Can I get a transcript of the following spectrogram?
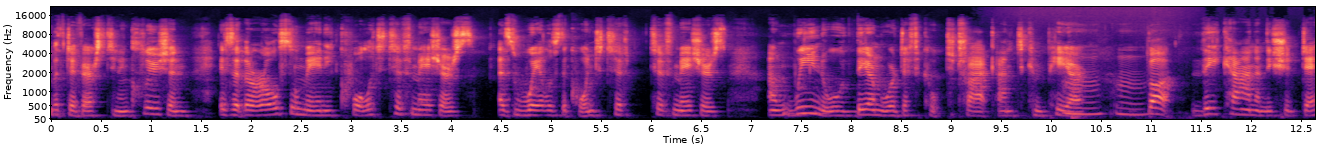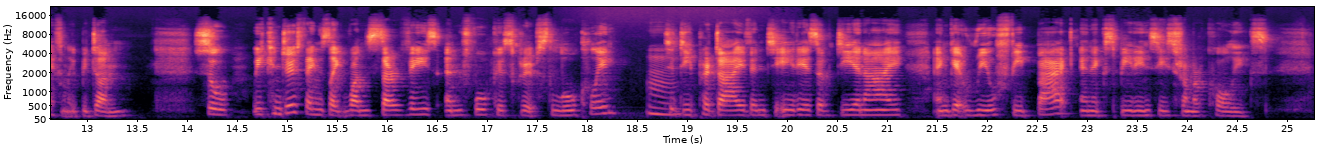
with diversity and inclusion is that there are also many qualitative measures as well as the quantitative measures. And we know they're more difficult to track and to compare, mm-hmm. but they can and they should definitely be done. So we can do things like run surveys and focus groups locally mm. to deeper dive into areas of D&I and get real feedback and experiences from our colleagues.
